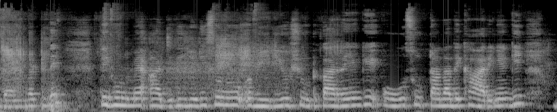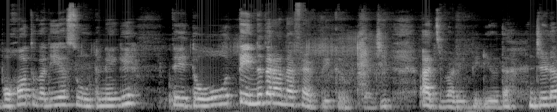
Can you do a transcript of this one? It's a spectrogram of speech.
ਵੈਲਵਟ ਦੇ ਤੇ ਹੁਣ ਮੈਂ ਅੱਜ ਦੀ ਜਿਹੜੀ ਤੁਹਾਨੂੰ ਵੀਡੀਓ ਸ਼ੂਟ ਕਰ ਰਹੀ ਹਾਂਗੀ, ਉਹ ਸੂਟਾਂ ਦਾ ਦਿਖਾ ਰਹੀ ਹਾਂਗੀ। ਬਹੁਤ ਵਧੀਆ ਸੂਟ ਨੇਗੇ। ਤੇ ਦੋ, ਤਿੰਨ ਤਰ੍ਹਾਂ ਦਾ ਫੈਬਰਿਕ ਰੁਕਿਆ ਜੀ, ਅੱਜ ਵਾਲੀ ਵੀਡੀਓ ਦਾ। ਜਿਹੜਾ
